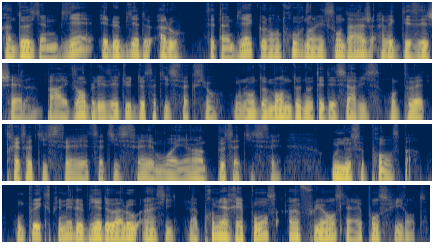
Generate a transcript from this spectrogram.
Un deuxième biais est le biais de Halo. C'est un biais que l'on trouve dans les sondages avec des échelles, par exemple les études de satisfaction, où l'on demande de noter des services. On peut être très satisfait, satisfait, moyen, peu satisfait, ou ne se prononce pas. On peut exprimer le biais de Halo ainsi. La première réponse influence les réponses suivantes.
